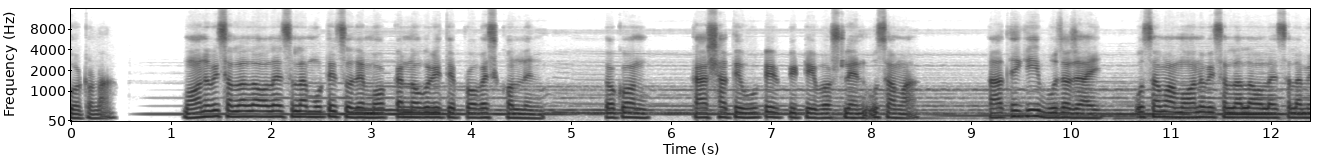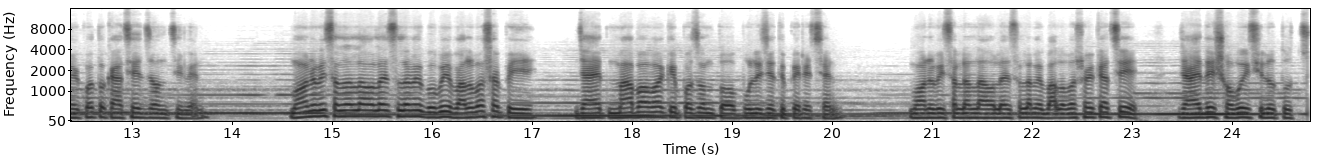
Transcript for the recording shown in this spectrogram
ঘটনা। মহানবী সাল্লাহ আলাইসাল্লাম উঠে চলে মক্কা নগরীতে প্রবেশ করলেন। তখন তার সাথে উটের পিঠে বসলেন উসামা। তা থেকেই বোঝা যায় ওসামা মহানবী সাল্লাহ আলাইসাল্লামের কত কাছের জন ছিলেন। মহানবী সাল্লাহ আলাইসাল্লামের গভীর ভালোবাসা পেয়ে জায়েদ মা বাবাকে পর্যন্ত ভুলে যেতে পেরেছেন। মহানবী সাল্লাহ আলাইসাল্লামের ভালোবাসার কাছে জায়েদের সবই ছিল তুচ্ছ।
